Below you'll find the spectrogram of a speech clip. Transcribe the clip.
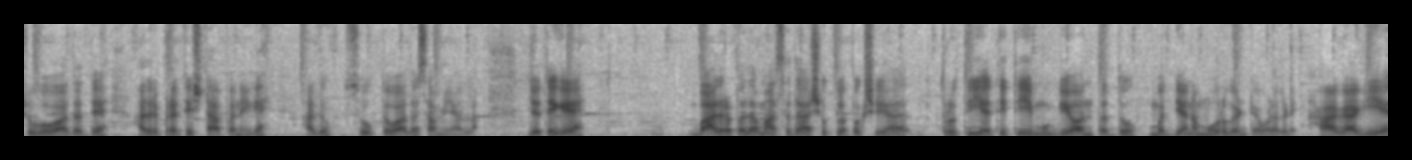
ಶುಭವಾದದ್ದೇ. ಆದರೆ ಪ್ರತಿಷ್ಠಾಪನೆಗೆ ಅದು ಸೂಕ್ತವಾದ ಸಮಯ ಅಲ್ಲ. ಜೊತೆಗೆ ಭಾದ್ರಪದ ಮಾಸದ ಶುಕ್ಲಪಕ್ಷೀಯ ತೃತೀಯ ತಿಥಿ ಮುಗಿಯೋ ಅಂಥದ್ದು ಮಧ್ಯಾಹ್ನ ಮೂರು ಗಂಟೆ ಒಳಗಡೆ. ಹಾಗಾಗಿಯೇ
